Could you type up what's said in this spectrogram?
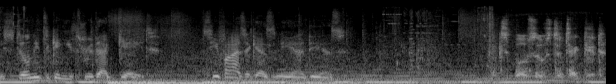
We still need to get you through that gate. See if ISAC has any ideas. Explosives detected.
